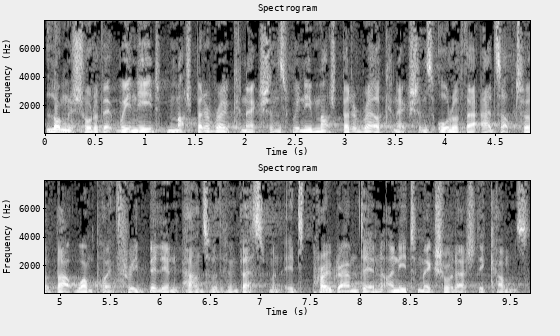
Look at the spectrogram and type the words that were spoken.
long and short of it, we need much better road connections, we need much better rail connections. All of that adds up to about 1.3 billion pounds worth of investment. It's programmed in, I need to make sure it actually comes.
